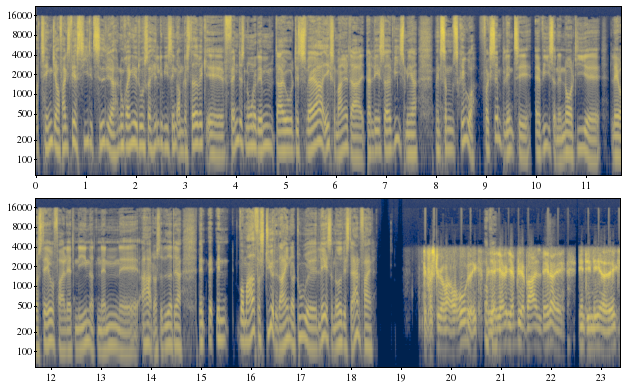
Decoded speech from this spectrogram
at tænke, jeg var faktisk ved at sige det tidligere. Nu ringede du så heldigvis ind, om der stadigvæk øh, fandtes nogle af dem. Der er jo desværre ikke så mange, der, der læser avis mere, men som skriver for eksempel ind til aviserne, når de øh, laver stavefejl af den ene og den anden øh, art osv. der. Men, men, men hvor meget forstyrrer det dig, når du øh, læser noget, hvis der er en fejl? Det forstyrrer mig overhovedet ikke. Okay. Jeg, jeg, jeg bliver bare lettere indineret, ikke?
